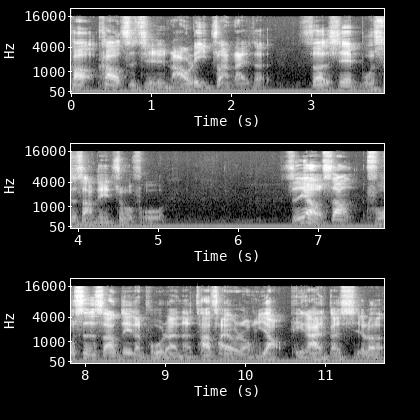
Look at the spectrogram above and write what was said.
靠靠自己劳力赚来的，这些不是上帝祝福。只有上服侍上帝的仆人呢，他才有荣耀、平安跟喜乐。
